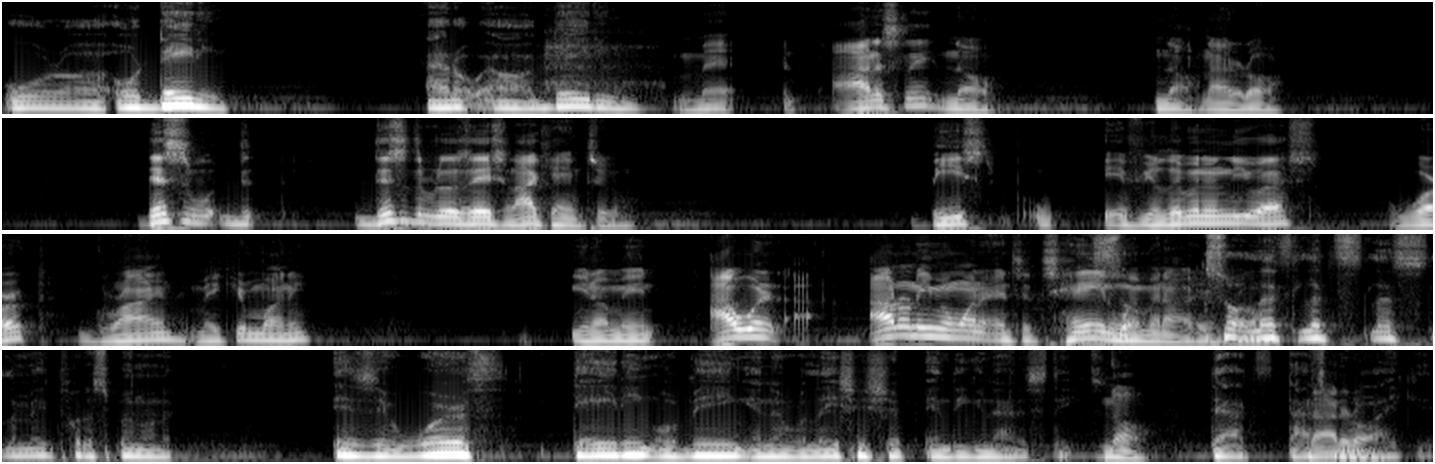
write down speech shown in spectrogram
or uh, or dating? At all, uh, dating. Man, honestly, no, no, not at all. This is this is the realization I came to. Beast, if you're living in the U.S., work, grind, make your money. You know what I mean? I wouldn't. I don't even want to entertain So- women out here. So bro. let's let's let's let me put a spin on it. Is it worth dating or being in a relationship in the United States? no, That's that's Not all. like it.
